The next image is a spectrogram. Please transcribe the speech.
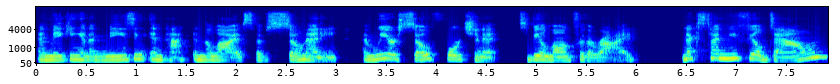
and making an amazing impact in the lives of so many. And we are so fortunate to be along for the ride. Next time you feel down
